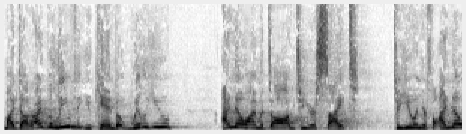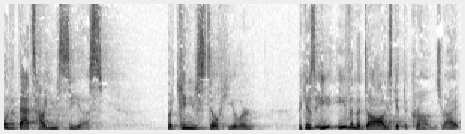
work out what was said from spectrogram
my daughter? I believe that you can, but will you? I know I'm a dog to your sight, to you and your father. I know that that's how you see us. But can you still heal her? Because e- even the dogs get the crumbs, right?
